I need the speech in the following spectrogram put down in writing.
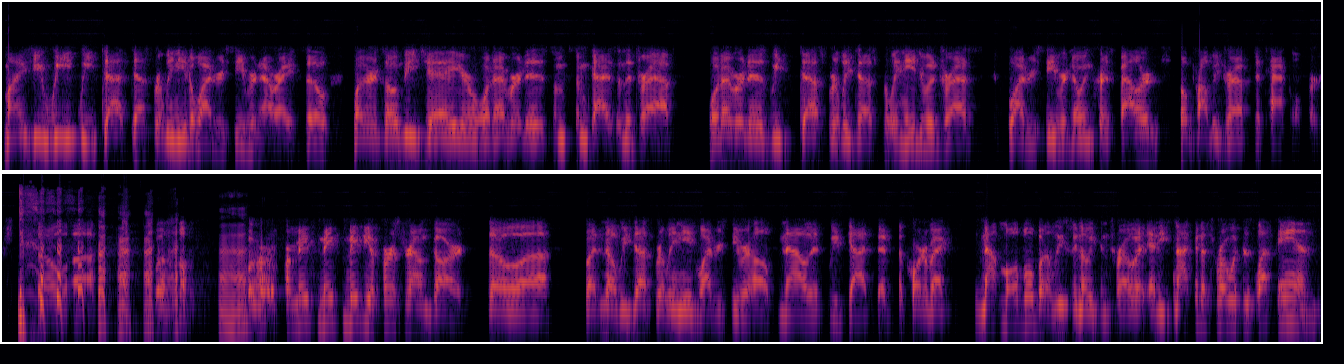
mind you, we we de- desperately need a wide receiver now, right? So whether it's OBJ or whatever it is, some some guys in the draft, whatever it is, we desperately, desperately need to address wide receiver. Knowing Chris Ballard, he'll probably draft a tackle first. So, uh, well, or, or maybe, maybe maybe a first round guard. So. uh but no, we desperately need wide receiver help now that we've got the, the quarterback not mobile, but at least we know he can throw it, and he's not going to throw with his left hand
